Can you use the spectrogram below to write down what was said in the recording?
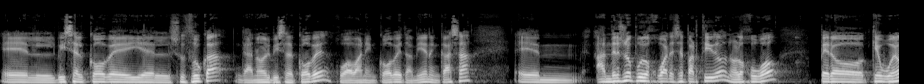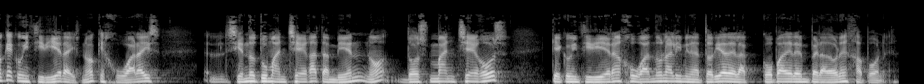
el Vissel Kobe y el Suzuka. Ganó el Vissel Kobe, jugaban en Kobe también, en casa. Eh, Andrés no pudo jugar ese partido, no lo jugó, pero qué bueno que coincidierais, ¿no? Que jugarais siendo tu manchega también, ¿no? Dos manchegos que coincidieran jugando una eliminatoria de la Copa del Emperador en Japón. ¿eh?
